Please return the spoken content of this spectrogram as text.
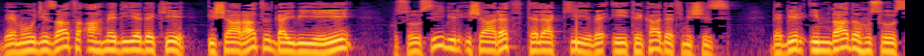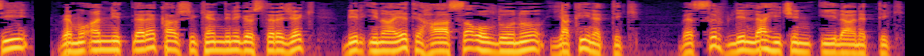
ve mucizat-ı Ahmediye'deki işaret-ı gaybiyeyi hususi bir işaret telakki ve itikad etmişiz ve bir imdad-ı hususi ve muannitlere karşı kendini gösterecek bir inayeti hassa olduğunu yakin ettik ve sırf lillah için ilan ettik.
